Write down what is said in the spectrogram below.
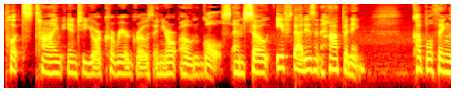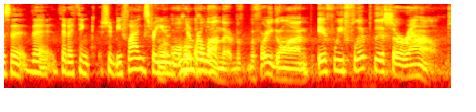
puts time into your career growth and your own goals. And so if that isn't happening, couple things that, that that I think should be flags for you. Well, hold, Number hold one. on there Be- before you go on. If we flip this around,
